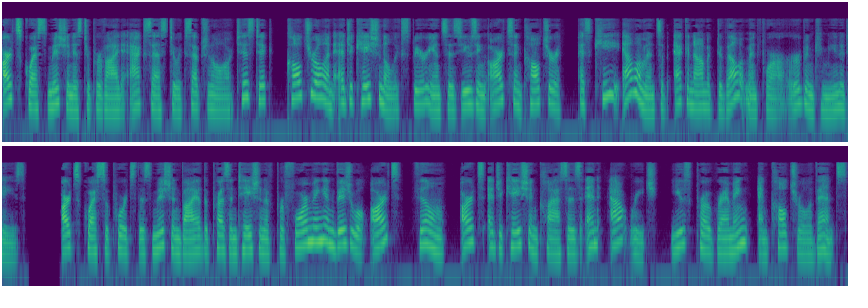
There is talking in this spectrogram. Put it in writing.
ArtsQuest's mission is to provide access to exceptional artistic, cultural, and educational experiences using arts and culture as key elements of economic development for our urban communities. ArtsQuest supports this mission via the presentation of performing and visual arts, film, arts education classes, and outreach, youth programming, and cultural events.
